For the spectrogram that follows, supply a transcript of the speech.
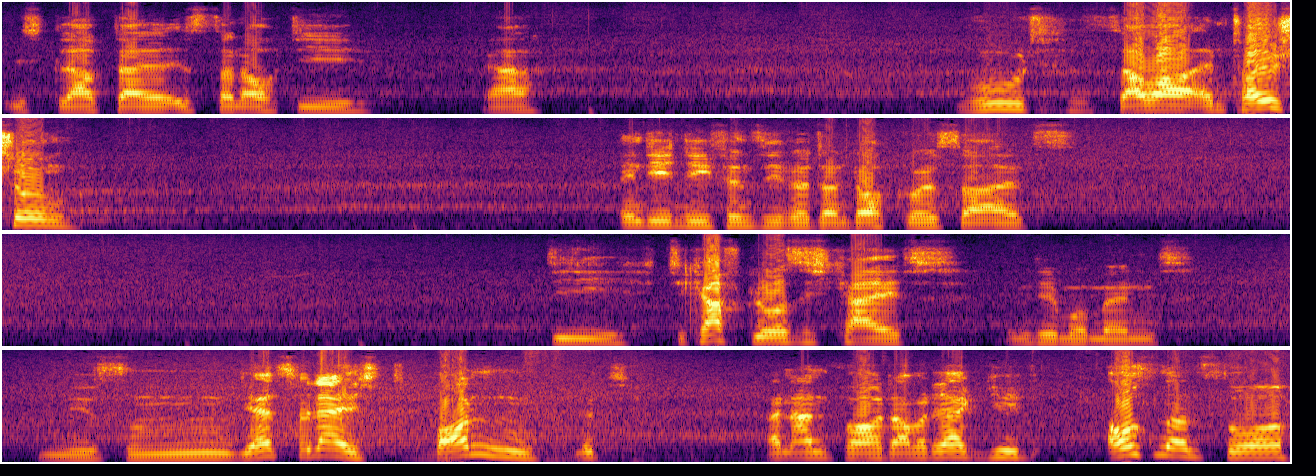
ich glaube, da ist dann auch die ja, Wut, Sauer, Enttäuschung in die Defensive dann doch größer als die, die Kraftlosigkeit in dem Moment genießen. Jetzt vielleicht Bonn mit einer Antwort, aber der geht außen ans Tor.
